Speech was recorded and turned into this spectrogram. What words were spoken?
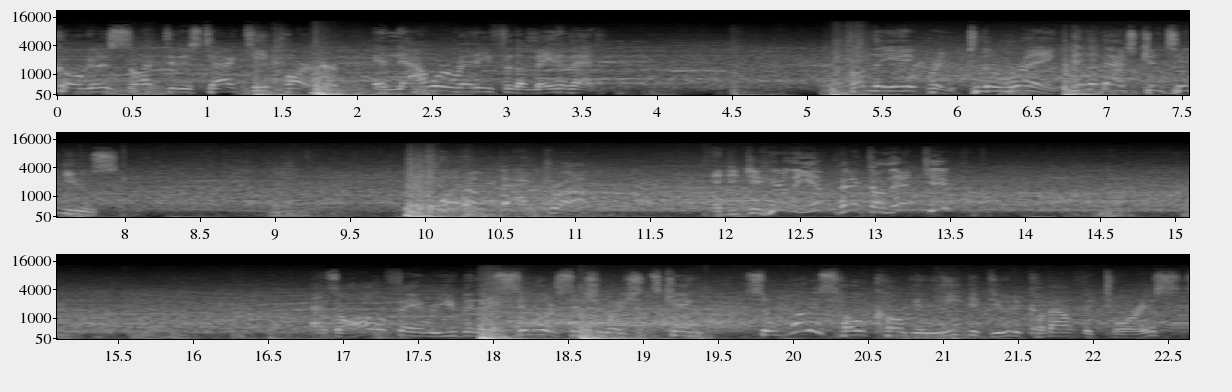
Hulk Hogan has selected his tag team partner, and now we're ready for the main event. From the apron to the ring, and the match continues. What a backdrop! And did you hear the impact on that kick? As a Hall of Famer, you've been in similar situations, King. So what does Hulk Hogan need to do to come out victorious?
